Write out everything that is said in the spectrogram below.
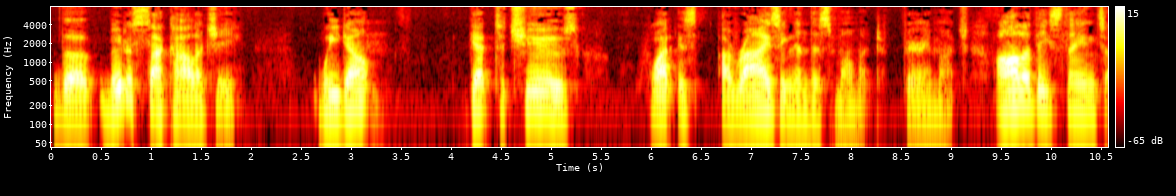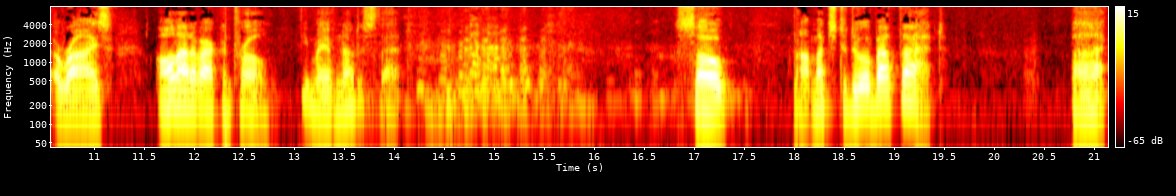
the Buddhist psychology, we don't get to choose what is arising in this moment very much. All of these things arise all out of our control. You may have noticed that. so, not much to do about that. But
